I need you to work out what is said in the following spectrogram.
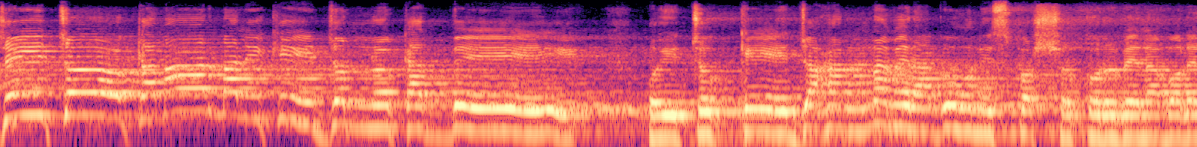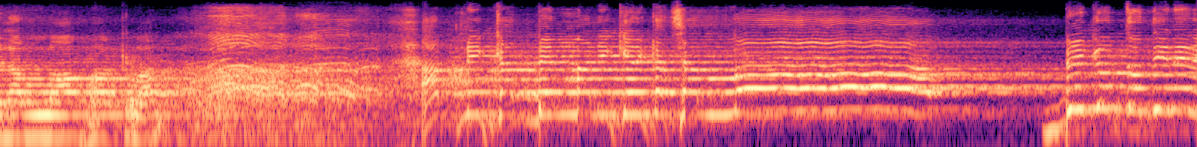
যেই চোখ আমার মালিকের জন্য কাঁদবে, ওই চোখকে জাহান্নামের আগুন স্পর্শ করবে না বলেন আল্লাহ আকবার। আপনি কাঁদবেন মালিকের কাছে, আল্লাহ। বিগত দিনের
